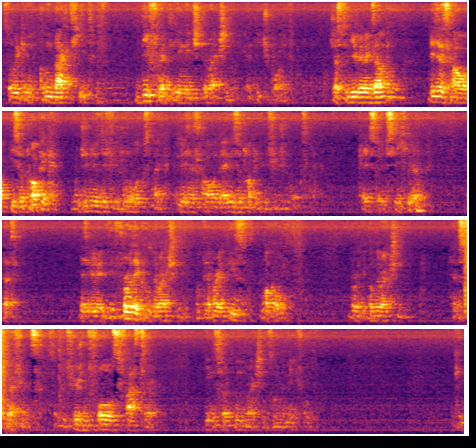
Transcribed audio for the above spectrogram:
So we can conduct heat differently in each direction at each point. Just to give you an example, this is how isotropic homogeneous diffusion looks like, this is how the anisotropic diffusion looks like. Okay, so you see here that basically the vertical direction, whatever it is, local vertical direction, has preference. So diffusion flows faster in certain directions on the manifold. Okay.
